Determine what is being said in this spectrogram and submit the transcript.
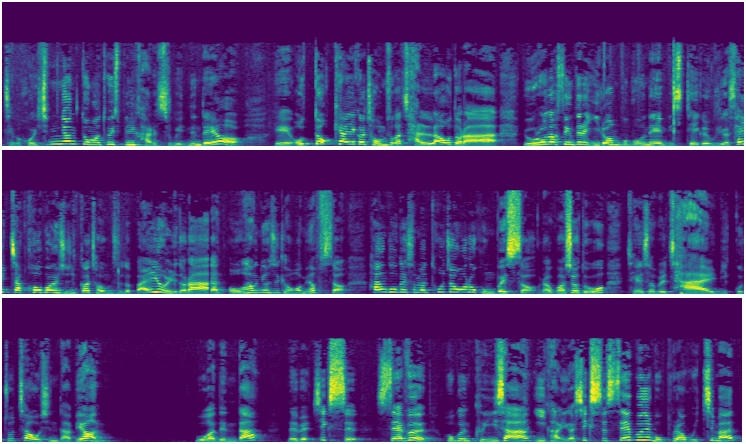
제가 거의 10년 동안 토익스페인 가르치고 있는데요. 예, 어떻게 하니까 점수가 잘 나오더라. 요런 학생들은 이런 부분의 미스테이크를 우리가 살짝 커버해 주니까 점수도 빨리 올리더라. 난 어학연수 경험이 없어. 한국에서만 토종으로 공부했어. 라고 하셔도 제 수업을 잘 믿고 쫓아오신다면 뭐가 된다? 레벨 6, 7 혹은 그 이상 이 강의가 6, 7을 목표로 하고 있지만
